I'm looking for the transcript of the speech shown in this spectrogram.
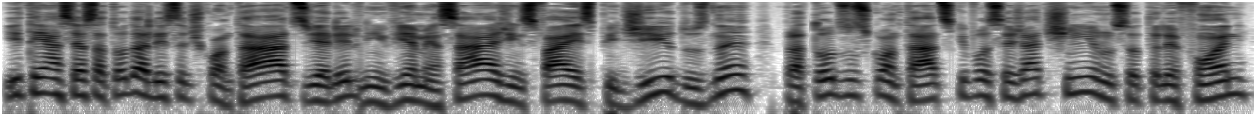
e tem acesso a toda a lista de contatos, e ali ele envia mensagens, faz pedidos, né, para todos os contatos que você já tinha no seu telefone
